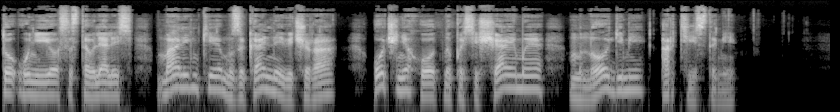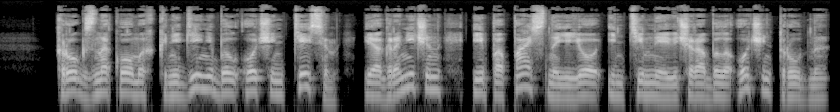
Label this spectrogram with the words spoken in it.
то у нее составлялись маленькие музыкальные вечера, очень охотно посещаемые многими артистами. Круг знакомых княгини был очень тесен и ограничен, и попасть на ее интимные вечера было очень трудно.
